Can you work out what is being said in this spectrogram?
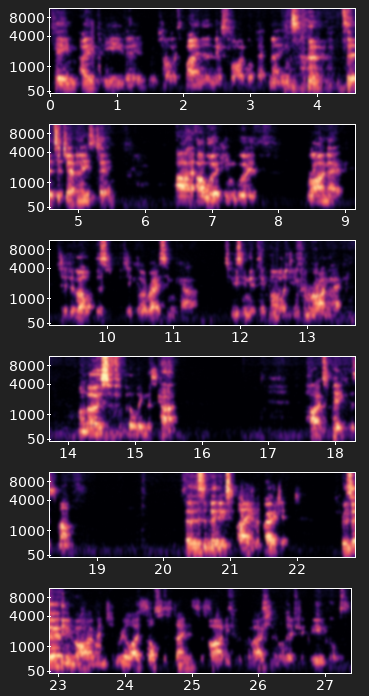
Team APEV, which I'll explain in the next slide what that means. it's, a, it's a Japanese team, uh, are working with Rimac to develop this particular racing car. It's using the technology from Rimac on those for building this car. Pikes Peak this month. So this is a bit explaining the project. To preserve the environment and realise self-sustaining societies through promotion of electric vehicles.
